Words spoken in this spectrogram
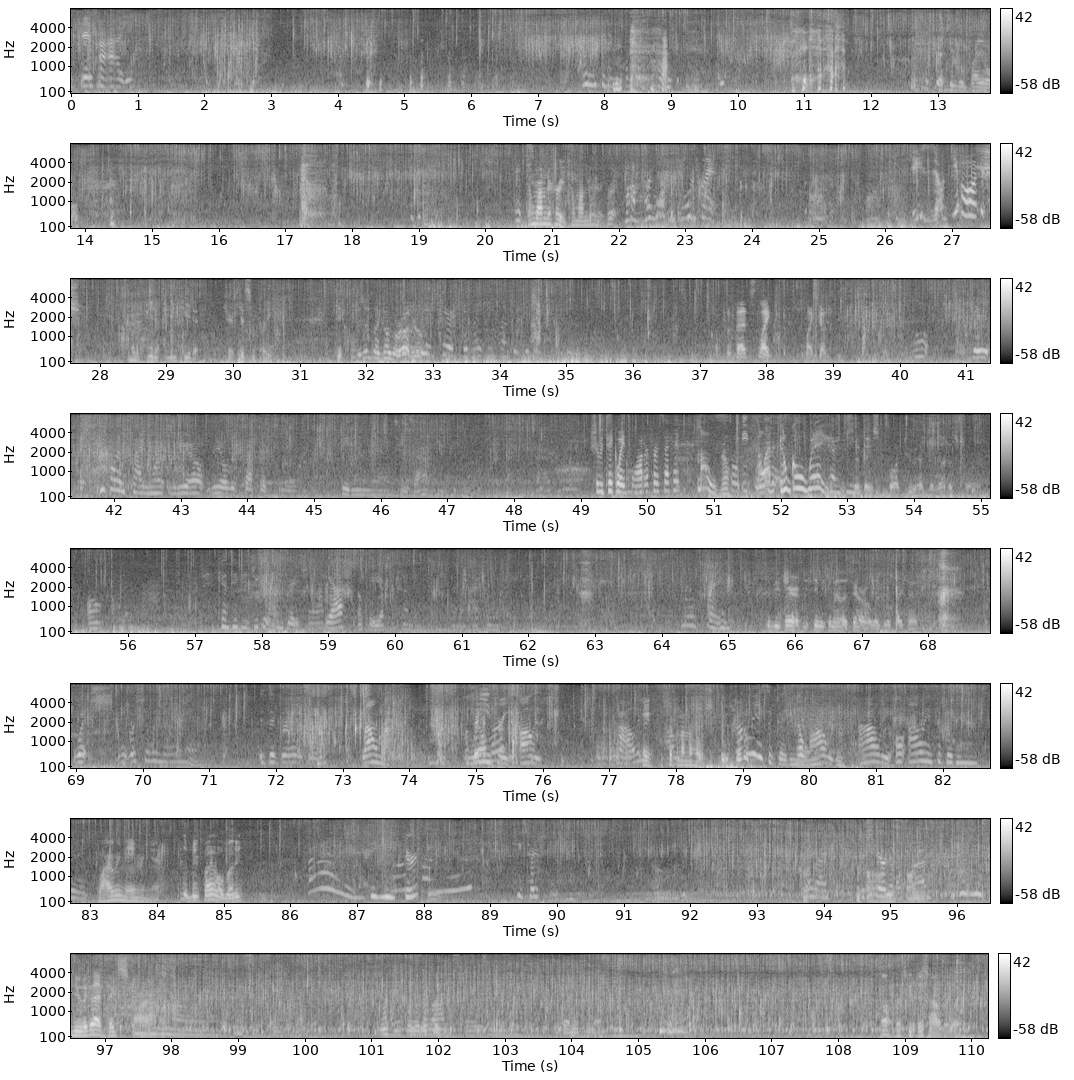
say hi. That big old bite off. Tell mom to hurry. Tell mom to hurry. Mom, hurry up and do a trick. He's so cute. I'm gonna feed it. I'm gonna feed it. Here, get some footy. Get close. This looks like Uncle Rod, really. Here, it might be hungry. That's like, like a, They, people inside weren't real, real receptive to me feeding the manatees. I don't think people. Should we take away its water for a second? No, No. So eat the no, lettuce. it'll go away. he said they brought two heads of lettuce for it. Oh. Kenzie, did you get some great shots? Yeah. Okay, you have to come in. To be fair, if you see me come out of the shower, I'll look just like that. What, sh- what should we name him? Is it girl or boy? Wilma. Wilma? tree. Ollie. Ollie? Hey, who's stepping on the hose? Ollie is a good name. No, Ollie. Mm. Ollie. Oh, Ollie's a good name too. Why are we naming it? It's a big pie hole, buddy. He's thirsty. He's thirsty. Oh, scared of us. Dude, look at that big scar on it. Yeah, that's what it looks like. Oh, let's get this out of the way.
